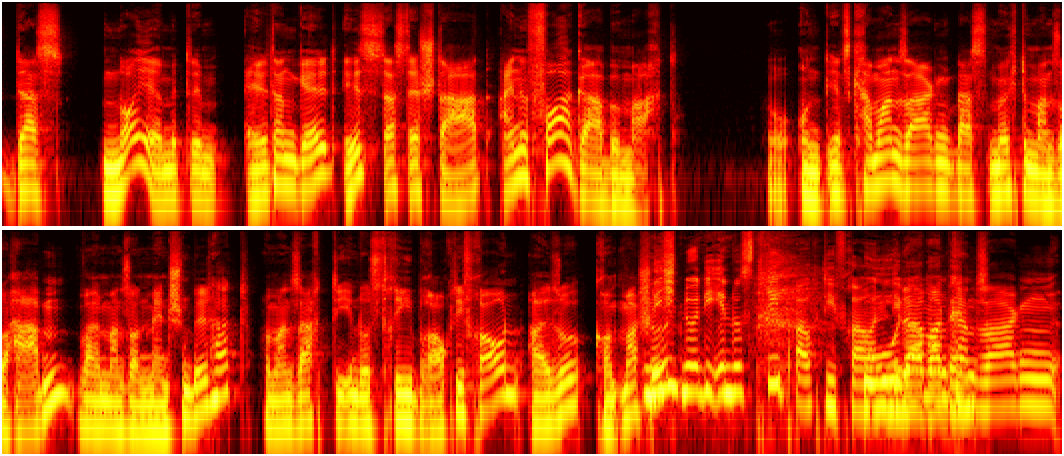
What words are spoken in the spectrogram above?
das Neue mit dem Elterngeld ist, dass der Staat eine Vorgabe macht. So, und jetzt kann man sagen, das möchte man so haben, weil man so ein Menschenbild hat, weil man sagt, die Industrie braucht die Frauen, also kommt mal schön. Nicht nur die Industrie braucht die Frauen. Oder man kann sagen,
